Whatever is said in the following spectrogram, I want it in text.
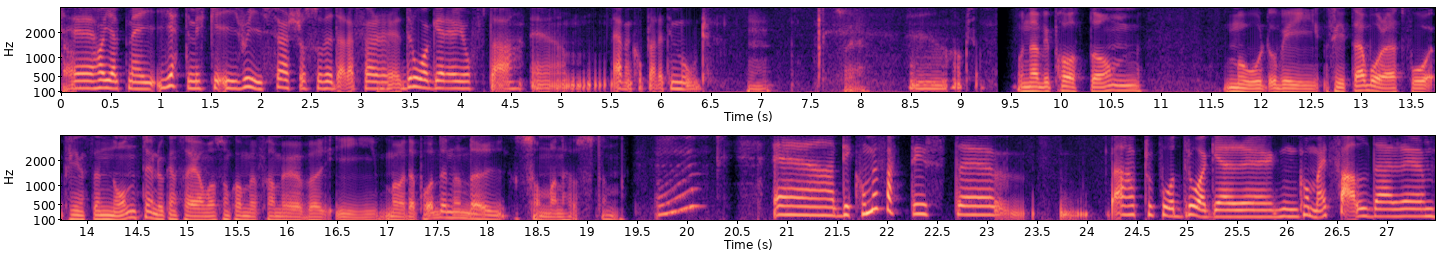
Ja. Eh, har hjälpt mig jättemycket i research och så vidare, för mm. droger är ju ofta ehm, även kopplade till mord. Mm. Så är det. Eh, också. Och när vi pratar om mord och vi sitter här båda två. Finns det någonting du kan säga om vad som kommer framöver i Mördarpodden under sommaren, hösten? Mm. Eh, det kommer faktiskt, eh, apropå droger, eh, komma ett fall där eh,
